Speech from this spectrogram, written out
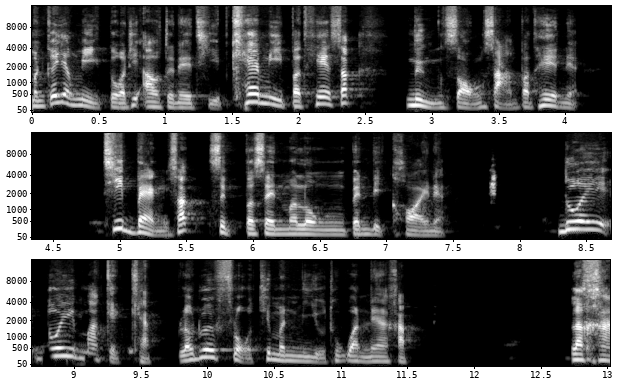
มันก็ยังมีอีกตัวที่ alternative แค่มีประเทศสักหนึ่งสองสามประเทศเนี่ย ที่แบ่งสักสิบเปอร์เซ็นมาลงเป็นบิตคอยเนี่ย ด้วยด้วย market cap แล้วด้วย float ที่มันมีอยู่ทุกวันเนี่ยครับ ราคา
